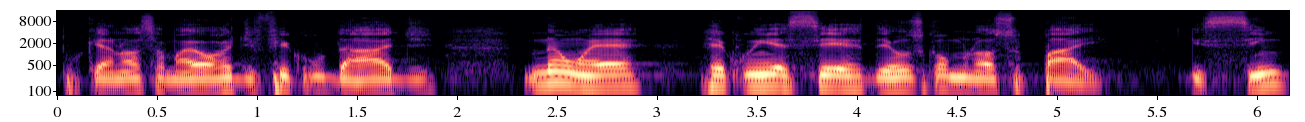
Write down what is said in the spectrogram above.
porque a nossa maior dificuldade não é reconhecer Deus como nosso Pai, e sim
